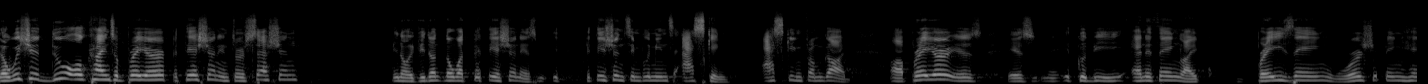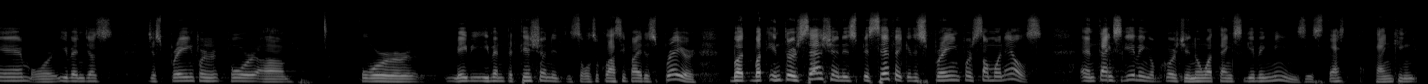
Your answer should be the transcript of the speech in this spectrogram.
that we should do all kinds of prayer, petition, intercession. You know, if you don't know what petition is, it, petition simply means asking, asking from God. Uh, prayer is, is, it could be anything like praising, worshiping Him, or even just, just praying for, for, um, for maybe even petition it's also classified as prayer. But but intercession is specific. It is praying for someone else. And thanksgiving of course you know what thanksgiving means. Is thanking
